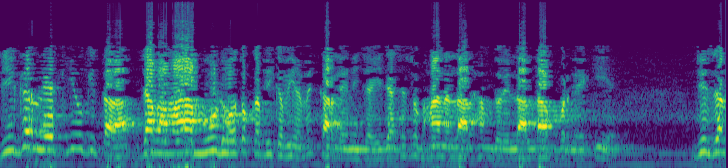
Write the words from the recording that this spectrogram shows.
دیگر نیکیوں کی طرح جب ہمارا موڈ ہو تو کبھی کبھی ہمیں کر لینی چاہیے۔ جیسے سبحان اللہ الحمد للہ اللہ اکبر، نیکی ہے۔ جس دن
